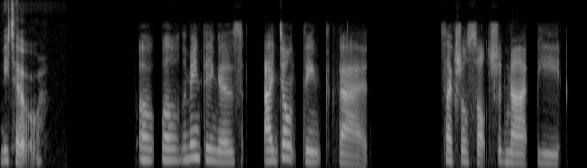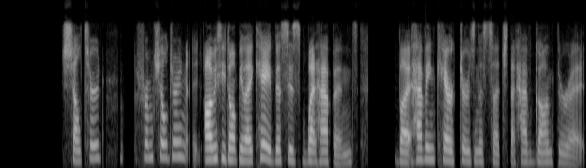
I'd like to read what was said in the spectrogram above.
Nito. Oh, well, the main thing is I don't think that sexual assault should not be sheltered from children. Uh, Obviously, don't be like, hey, this is what happens. But having characters and as such that have gone through it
